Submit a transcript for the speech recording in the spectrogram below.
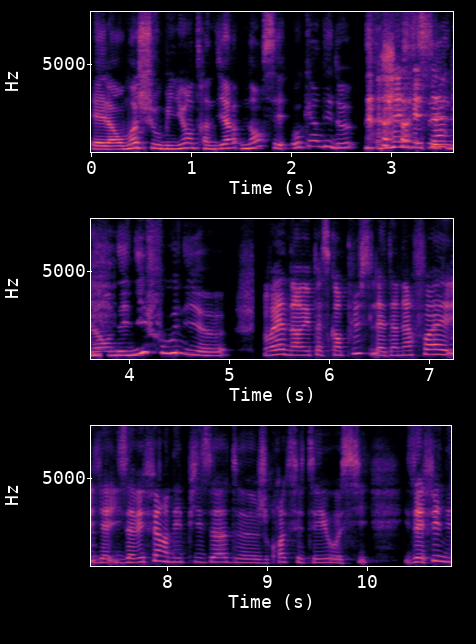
Et alors, moi, je suis au milieu en train de dire, non, c'est aucun des deux. c'est ça. Non, on n'est ni fou, ni... Euh... Ouais, non, mais parce qu'en plus, la dernière fois, ils avaient fait un épisode, euh, je crois que c'était eux aussi, ils avaient fait une,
